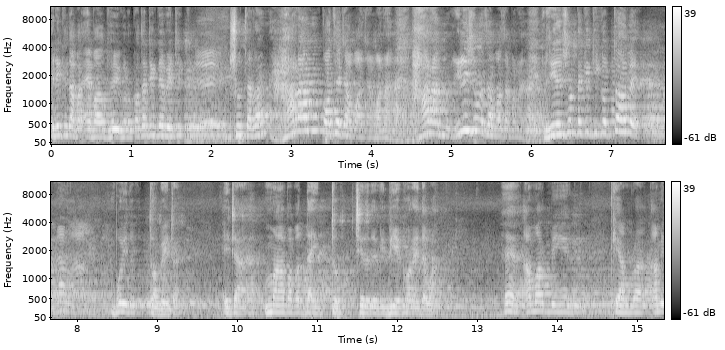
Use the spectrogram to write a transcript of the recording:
এটা কিন্তু আবার এবাদত হয়ে গেল। কথা ঠিক না বেঠিক? সুতরাং হারাম পথে যাওয়া যাবে না, হারাম রিলেশনে যাওয়া যাবে না। রিলেশনটাকে কি করতে হবে? বৈধ করতে হবে এটা। এটা মা বাবার দায়িত্ব, ছেলেদেরকে বিয়ে করাই দেওয়া। হ্যাঁ আমার মেয়েরকে আমরা, আমি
